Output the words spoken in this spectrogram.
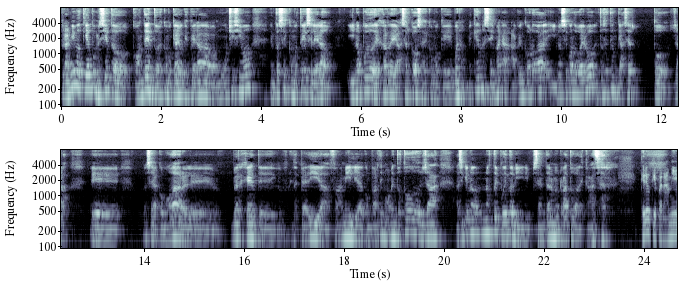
Pero al mismo tiempo me siento contento. Es como que algo que esperaba muchísimo. Entonces como estoy acelerado. Y no puedo dejar de hacer cosas. Es como que, bueno, me queda una semana acá en Córdoba y no sé cuándo vuelvo. Entonces tengo que hacer todo ya. Eh, no sé, acomodar, eh, ver gente, despedida, familia, compartir momentos, todo ya. Así que no, no estoy pudiendo ni, sentarme un rato a descansar. Creo que para mí,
